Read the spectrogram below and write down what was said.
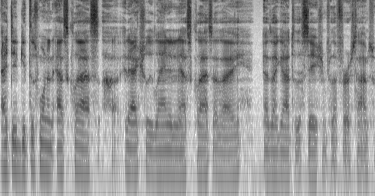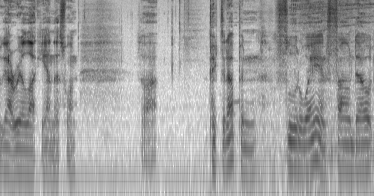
I did get this one in S class. Uh, it actually landed in S class as I as I got to the station for the first time, so we got real lucky on this one. So I picked it up and flew it away, and found out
